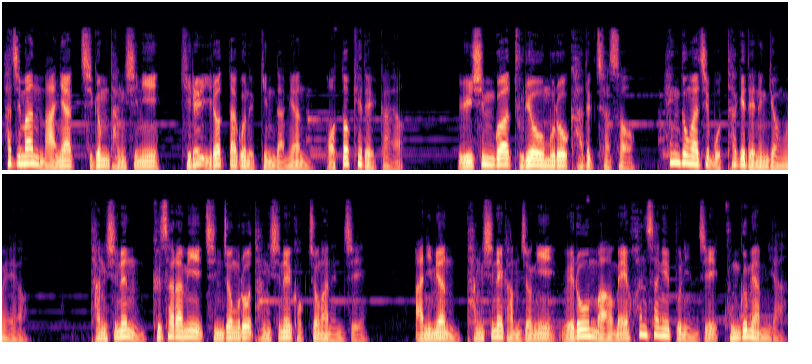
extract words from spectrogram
하지만 만약 지금 당신이 길을 잃었다고 느낀다면 어떻게 될까요? 의심과 두려움으로 가득 차서 행동하지 못하게 되는 경우에요. 당신은 그 사람이 진정으로 당신을 걱정하는지 아니면 당신의 감정이 외로운 마음의 환상일 뿐인지 궁금해합니다.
